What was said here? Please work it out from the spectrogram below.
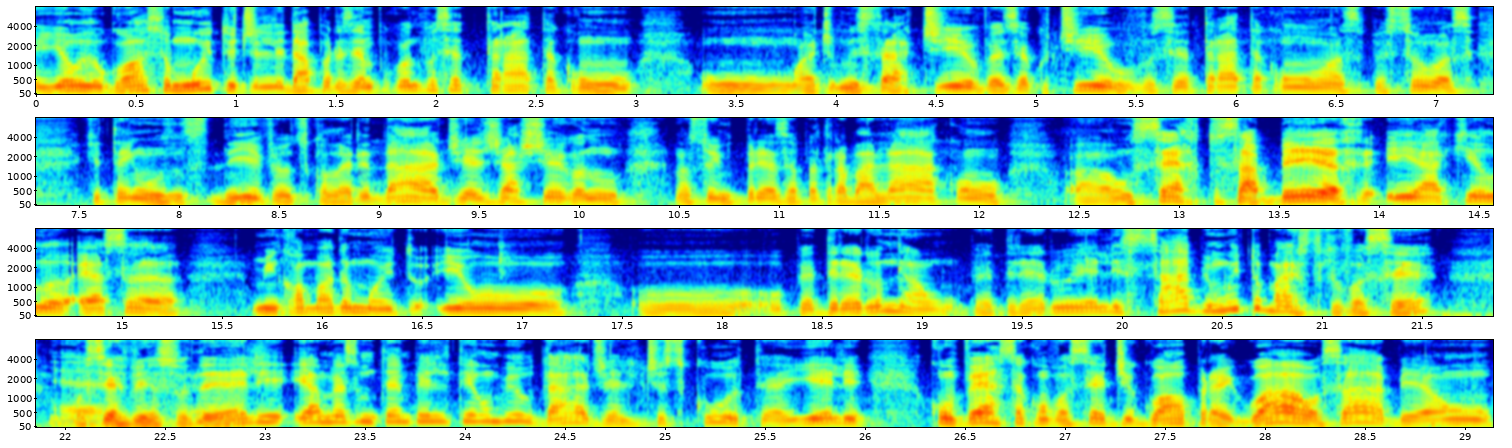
E eu, eu, gosto muito de lidar, por exemplo, quando você trata com um administrativo, executivo, você trata com as pessoas que têm um nível de escolaridade, eles já chegam no, na sua empresa para trabalhar com uh, um certo saber, e aquilo, essa me incomoda muito. E o, o, o pedreiro não. O pedreiro, ele sabe muito mais do que você, é, o serviço é dele e ao mesmo tempo ele tem humildade, ele te escuta e ele conversa com você de igual para igual, sabe? É um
